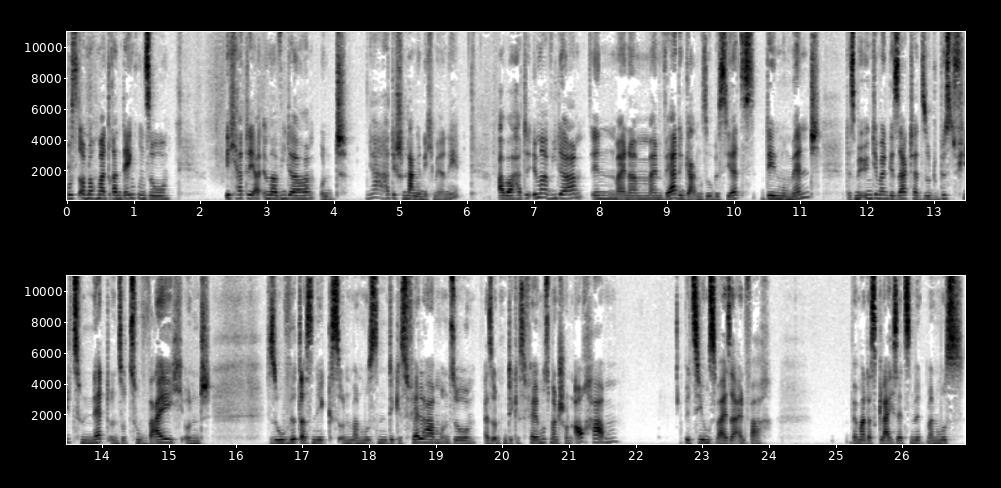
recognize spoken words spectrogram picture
musste auch noch mal dran denken, so ich hatte ja immer wieder und ja, hatte ich schon lange nicht mehr, nee, aber hatte immer wieder in meiner, meinem Werdegang so bis jetzt den Moment, dass mir irgendjemand gesagt hat, so du bist viel zu nett und so zu weich und so wird das nix und man muss ein dickes Fell haben und so. Also und ein dickes Fell muss man schon auch haben, beziehungsweise einfach, wenn man das gleichsetzt mit, man muss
